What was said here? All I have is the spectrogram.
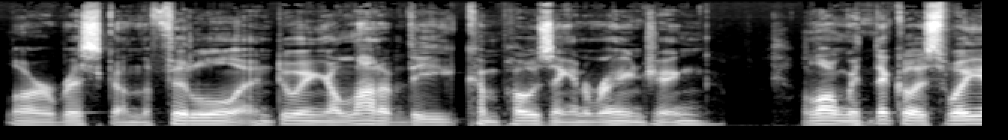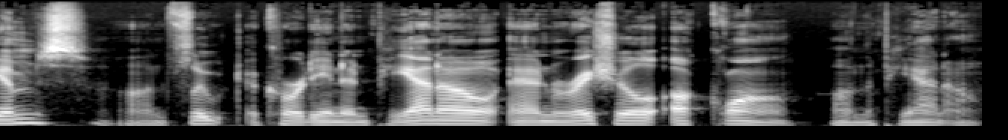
Laura Risk on the fiddle and doing a lot of the composing and arranging, along with Nicholas Williams on flute, accordion, and piano, and Rachel Aucoin on the piano.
